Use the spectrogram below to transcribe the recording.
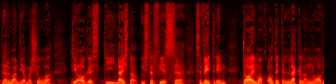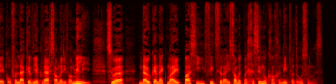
Durban, die Amashowa, die August, die Nysna Oesterfees se se wedren. Daai maak altyd 'n lekker lang naweek of 'n lekker week weg saam met die familie. So nou kan ek my passie fietsry saam met my gesin ook gaan geniet wat awesome is.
